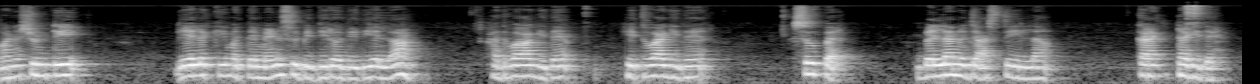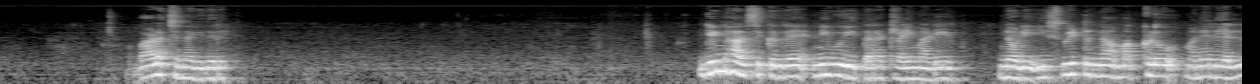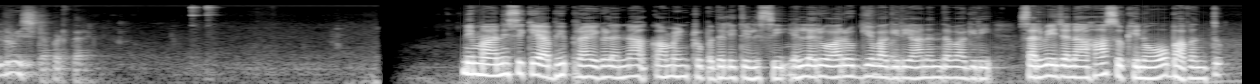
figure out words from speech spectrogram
ಒಣಶುಂಠಿ ಏಲಕ್ಕಿ ಮತ್ತು ಮೆಣಸು ಬಿದ್ದಿರೋದು ಇದೆಯಲ್ಲ? ಹದವಾಗಿದೆ, ಹಿತವಾಗಿದೆ. ಸೂಪರ್. ಬೆಲ್ಲನೂ ಜಾಸ್ತಿ ಇಲ್ಲ. ಕರೆಕ್ಟಾಗಿದೆ. ಭಾಳ ಚೆನ್ನಾಗಿದೆ ರೀ. ಗಿಂಡ್ ಹಾಲು ಸಿಕ್ಕಿದ್ರೆ ನೀವು ಈ ಥರ ಟ್ರೈ ಮಾಡಿ ನೋಡಿ. ಈ ಸ್ವೀಟನ್ನು ಮಕ್ಕಳು ಮನೆಯಲ್ಲಿ ಎಲ್ಲರೂ ಇಷ್ಟಪಡ್ತಾರೆ. ನಿಮ್ಮ ಅನಿಸಿಕೆ ಅಭಿಪ್ರಾಯಗಳನ್ನು ಕಾಮೆಂಟ್ ರೂಪದಲ್ಲಿ ತಿಳಿಸಿ. ಎಲ್ಲರೂ ಆರೋಗ್ಯವಾಗಿರಿ ಆನಂದವಾಗಿರಿ. ಸರ್ವೇ ಜನಾ ಸುಖಿನೋ ಭವಂತು.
